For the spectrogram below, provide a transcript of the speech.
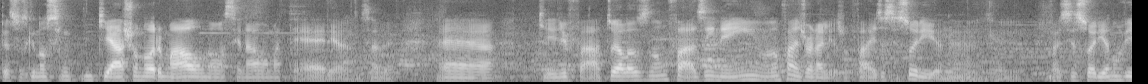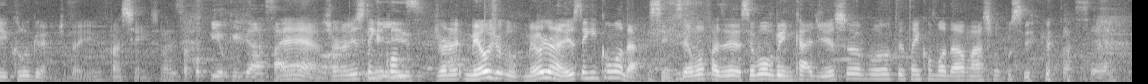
pessoas que não se que acham normal não assinar uma matéria sabe é, que de fato elas não fazem nem não fazem jornalismo faz assessoria né faz assessoria num veículo grande, daí paciência. Mas só copia o que já sai. É, o jornalista tem que jornal, meu, meu jornalista tem que incomodar. Assim, se eu vou fazer, se eu vou brincar disso, eu vou tentar incomodar o máximo possível. Tá certo.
